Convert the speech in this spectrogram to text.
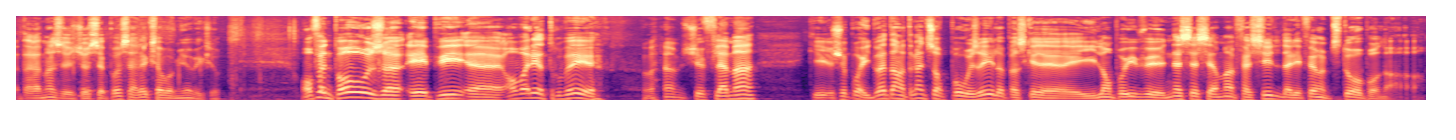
Apparemment, je ne sais pas, ça que ça va mieux avec ça. On fait une pause euh, et puis euh, on va aller retrouver M. Flamand je sais pas, il doit être en train de se reposer là, parce qu'ils euh, n'ont pas eu nécessairement facile d'aller faire un petit tour au pôle Nord.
